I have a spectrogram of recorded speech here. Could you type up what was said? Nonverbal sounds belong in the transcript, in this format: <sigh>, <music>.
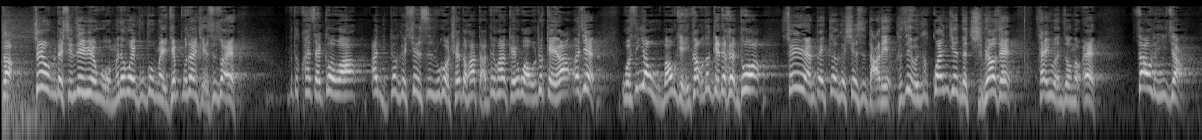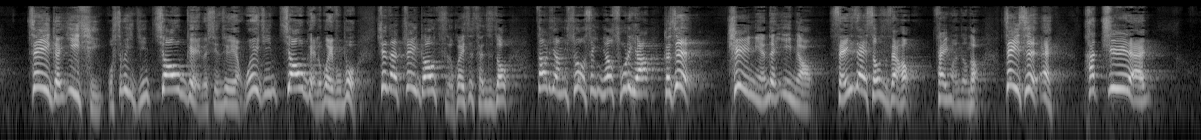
是，所以我们的行政院，我们的卫福部每天不断解释说，哎，我们的快筛够啊，啊，你各个县市如果缺的话，打电话给我，我就给了，而且我是要五包给一块，我都给的很多。虽然被各个县市打脸，可是有一个关键的指标，谁？蔡英文总统，哎，照理讲，这个疫情我是不是已经交给了行政院？我已经交给了卫福部，现在最高指挥是陈世忠。照理讲，你所有事情你要处理啊。可是去年的疫苗谁在收拾善后？蔡英文总统。这一次，哎，他居然。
